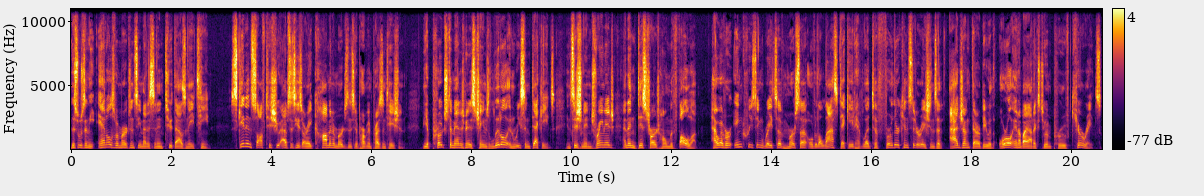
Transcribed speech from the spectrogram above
This was in the Annals of Emergency Medicine in 2018. Skin and soft tissue abscesses are a common emergency department presentation. The approach to management has changed little in recent decades incision and drainage, and then discharge home with follow up. However, increasing rates of MRSA over the last decade have led to further considerations of adjunct therapy with oral antibiotics to improve cure rates.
